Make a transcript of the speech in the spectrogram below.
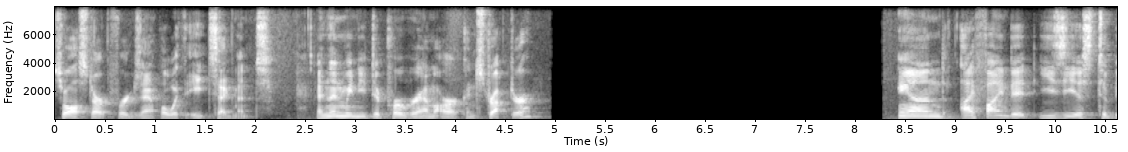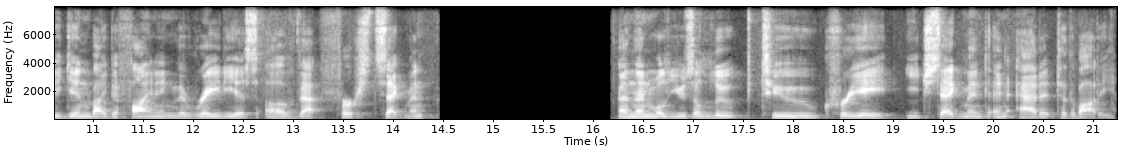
So I'll start, for example, with eight segments. And then we need to program our constructor. And I find it easiest to begin by defining the radius of that first segment. And then we'll use a loop to create each segment and add it to the body.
